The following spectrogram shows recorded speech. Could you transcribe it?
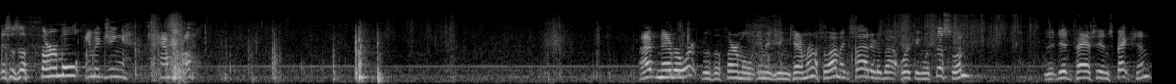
This is a thermal imaging camera. I've never worked with a thermal imaging camera, so I'm excited about working with this one. And it did pass the inspection.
